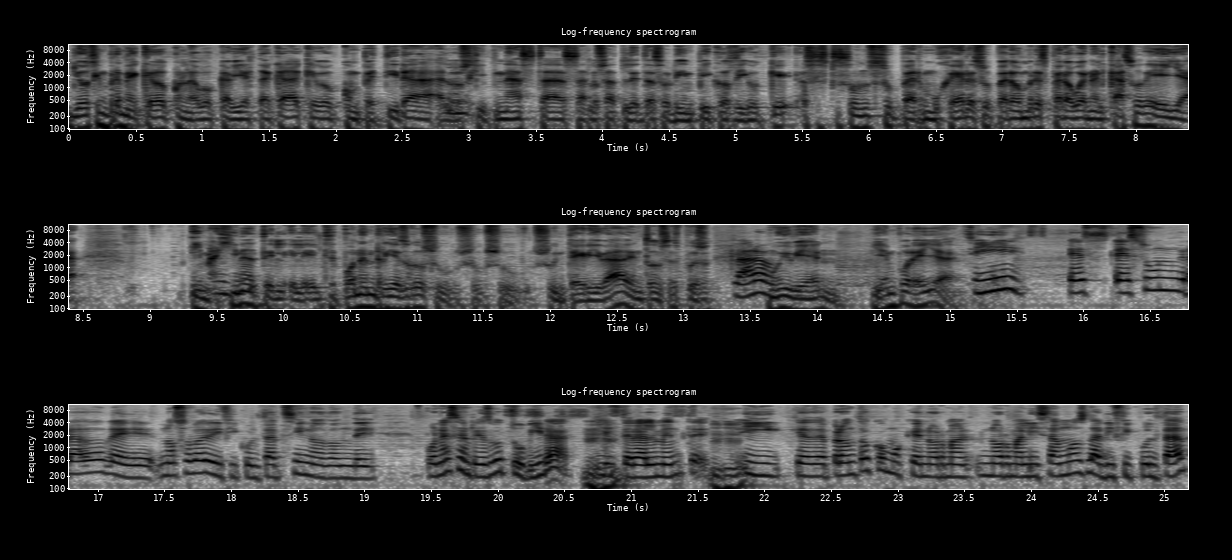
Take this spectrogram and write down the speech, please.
Yo siempre me quedo con la boca abierta cada que veo competir a, los gimnastas, a los atletas olímpicos. Digo que estos son súper mujeres, súper hombres, pero bueno, el caso de ella, Imagínate, se pone en riesgo su, su, integridad, entonces pues claro. muy bien, bien por ella. Sí, es, es un grado de no solo de dificultad, sino donde pones en riesgo tu vida, literalmente, y que de pronto como que normal, normalizamos la dificultad.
